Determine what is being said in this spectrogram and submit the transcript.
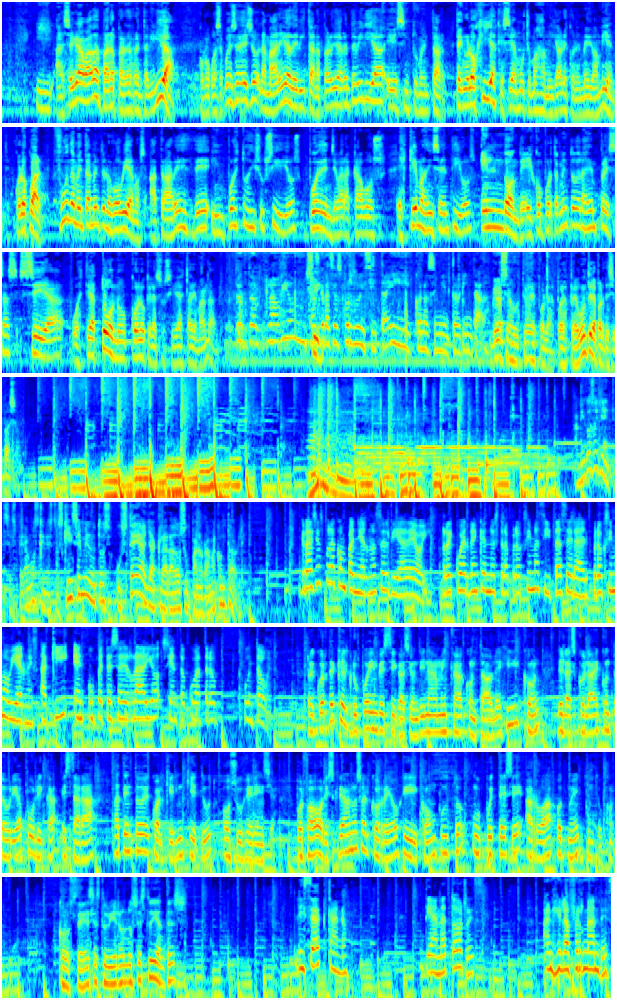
y al ser grabadas van a perder rentabilidad. Como consecuencia de ello, la manera de evitar la pérdida de rentabilidad es instrumentar tecnologías que sean mucho más amigables con el medio ambiente. Con lo cual, fundamentalmente los gobiernos, a través de impuestos y subsidios, pueden llevar a cabo esquemas de incentivos en donde el comportamiento de las empresas sea o esté a tono con lo que la sociedad está demandando. Doctor Claudio, muchas gracias por su visita y conocimiento brindado. Gracias a ustedes por, por las preguntas y la participación. Amigos oyentes, esperamos que en estos 15 minutos usted haya aclarado su panorama contable. Gracias por acompañarnos el día de hoy. Recuerden que nuestra próxima cita será el próximo viernes aquí en UPTC Radio 104.1. Recuerde que el Grupo de Investigación Dinámica Contable GICON de la Escuela de Contaduría Pública estará atento de cualquier inquietud o sugerencia. Por favor, escríbanos al correo gicon.uptc.hotmail.com. Con ustedes estuvieron los estudiantes Lizeth Cano, Diana Torres, Ángela Fernández,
